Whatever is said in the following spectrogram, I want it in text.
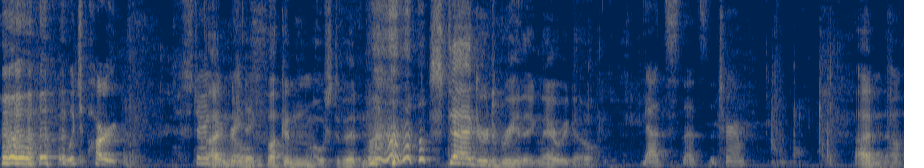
Which part? Staggered I don't know, breathing. fucking most of it. Staggered breathing. There we go. That's that's the term. I don't know.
